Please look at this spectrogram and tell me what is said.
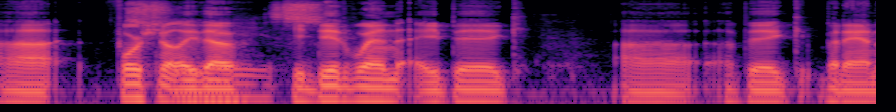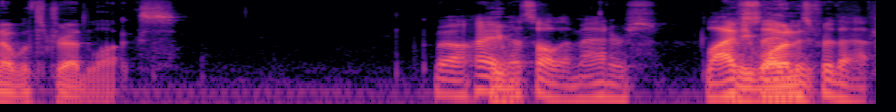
Uh, fortunately, though, he did win a big, uh, a big banana with dreadlocks. Well, hey, that's all that matters. Life he savings wanted- for that.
